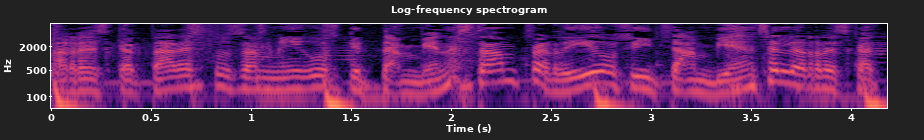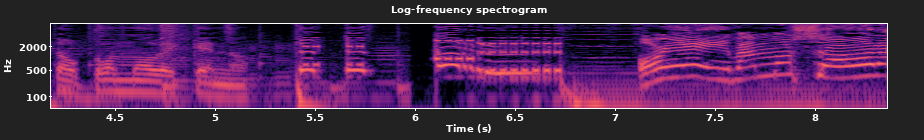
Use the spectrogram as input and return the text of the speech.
a rescatar a estos amigos que también estaban perdidos y también se les rescató, como de que no. Oye, y vamos ahora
